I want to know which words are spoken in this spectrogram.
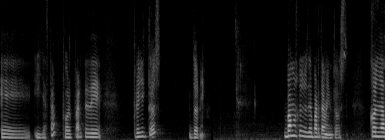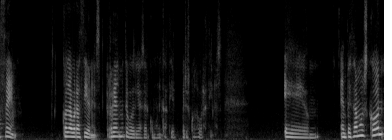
Eh, y ya está, por parte de proyectos, Done. Vamos con los departamentos. Con la C, colaboraciones. Realmente podría ser comunicación, pero es colaboraciones. Eh, empezamos con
